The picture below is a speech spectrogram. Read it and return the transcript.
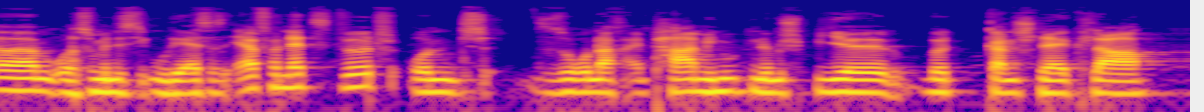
ähm, oder zumindest die UdSSR vernetzt wird. Und so nach ein paar Minuten im Spiel wird ganz schnell klar,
